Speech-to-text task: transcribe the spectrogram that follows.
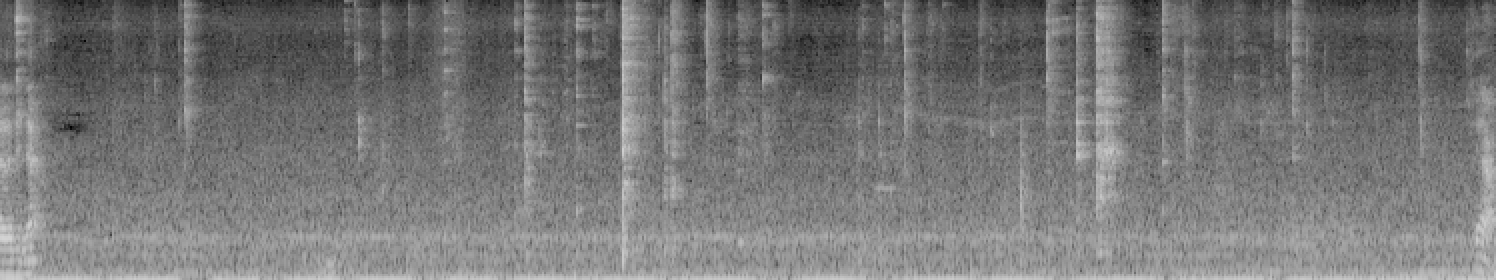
เลยทีเนี้ยแซ่บ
